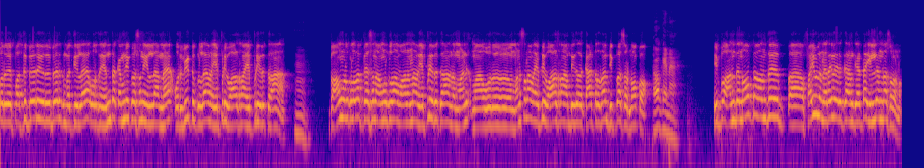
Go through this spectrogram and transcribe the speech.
ஒரு பத்து பேர் இருபது பேருக்கு மத்தியில ஒருத்தன் எந்த கம்யூனிகேஷனும் இல்லாம ஒரு வீட்டுக்குள்ள அவன் எப்படி வாழ்றான் எப்படி இருக்கிறான் ம். இப்ப அவங்களுக்குள்ளதான் பேசணும் அவங்களுக்குள்ளதான் வாழணும். அவன் எப்படி இருக்கான் அந்த மனு ஒரு மனுஷனா அவன் எப்படி வாழ்றான் அப்படிங்கறத காட்டுறது தான் பிக் பாஸோட நோக்கம். ஓகேண்ணே. இப்போ அந்த நோக்கம் வந்து ஃபைவ்ல நிறைவேறிருக்கான்னு கேட்டா இல்லைன்னு தான் சொல்லணும்.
